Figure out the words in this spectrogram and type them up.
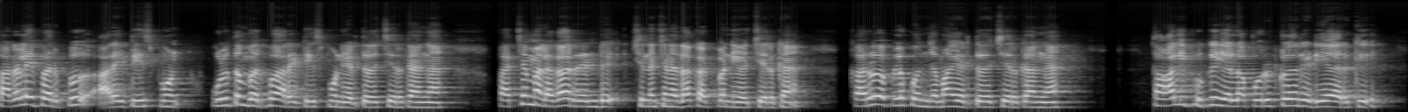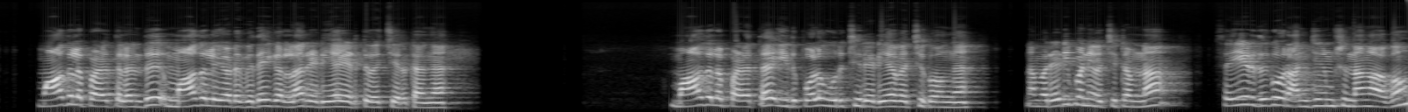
கடலைப்பருப்பு அரை டீஸ்பூன் உளுத்தம்பருப்பு அரை டீஸ்பூன் எடுத்து வச்சுருக்கேங்க. பச்சை மிளகா ரெண்டு சின்ன சின்னதாக கட் பண்ணி வச்சுருக்கேன். கருவேப்பிலை கொஞ்சமாக எடுத்து வச்சுருக்கேங்க. தாளிப்புக்கு எல்லா பொருட்களும் ரெடியாக இருக்குது மாதுளை பழத்துலேருந்து மாதுளையோட விதைகள்லாம் ரெடியாக எடுத்து வச்சுருக்கேங்க. மாதுளை பழத்தை இது போல் உரித்து ரெடியாக வச்சுக்கோங்க. நம்ம ரெடி பண்ணி வச்சிட்டோம்னா செய்கிறதுக்கு ஒரு அஞ்சு நிமிஷம் தாங்க ஆகும்.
